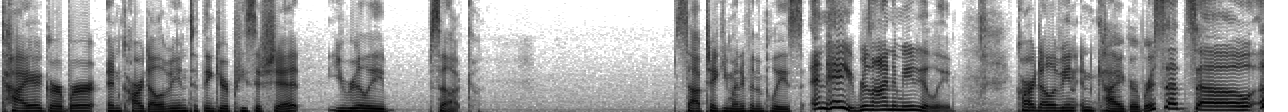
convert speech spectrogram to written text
Kaia Gerber and Cara Delevingne to think you're a piece of shit? You really suck. Stop taking money from the police. And hey, resign immediately. Cara Delevingne and Kaia Gerber said so.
